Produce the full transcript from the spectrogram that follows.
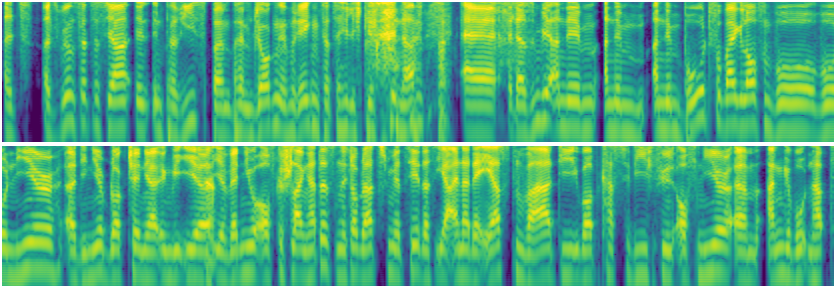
als, als wir uns letztes Jahr in, in Paris beim, beim Joggen im Regen tatsächlich gesehen haben, äh, da sind wir an dem, an dem, an dem Boot vorbeigelaufen, wo, wo Near, äh, die Near-Blockchain ja irgendwie ihr, ja. ihr Venue aufgeschlagen hattest. Und ich glaube, da hast du mir erzählt, dass ihr einer der ersten war, die überhaupt Custody für, auf Near ähm, angeboten habt.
